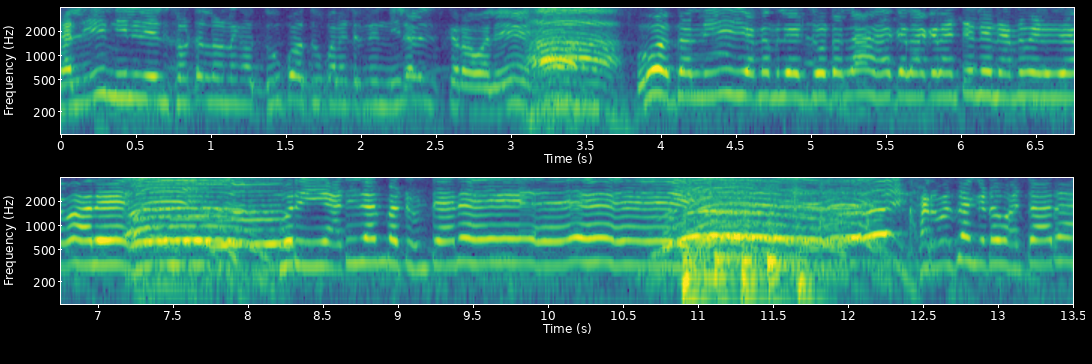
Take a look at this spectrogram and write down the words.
తల్లి నీళ్ళు లేని చోటల్లో ఉండగా దూప దూపాలంటే నేను నీళ్ళు తీసుకురావాలి ఓ తల్లి అన్నం లేని చోటల్లో ఆకలి ఆకలి అంటే నేను అన్నం తేవాలి మరి అడిదాన్ని బట్టి ఉంటేనే సర్వసంకటం అంటారా?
